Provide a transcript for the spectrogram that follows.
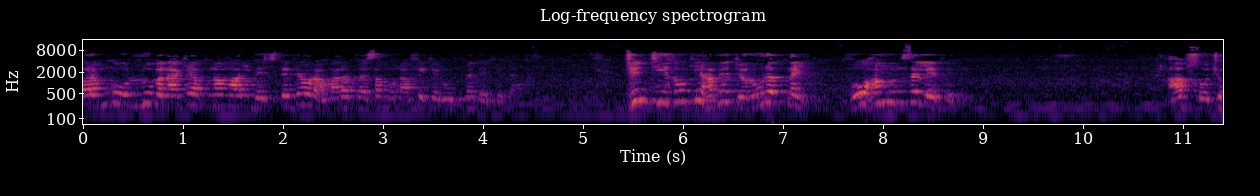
और हमको उल्लू बना के अपना माल बेचते थे और हमारा पैसा मुनाफे के रूप में लेके जाते थे। जिन चीज़ों की हमें ज़रूरत नहीं, वो हम उनसे लेते थे। आप सोचो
